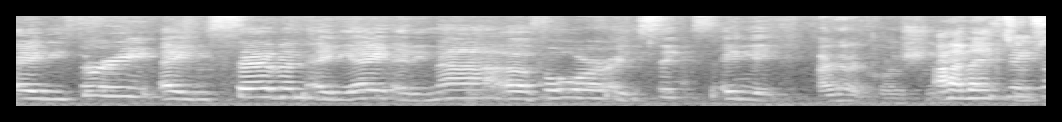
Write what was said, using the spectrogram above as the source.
83, 87, 88, 89, uh, 4, 86, 88. I got a question. I have answers.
